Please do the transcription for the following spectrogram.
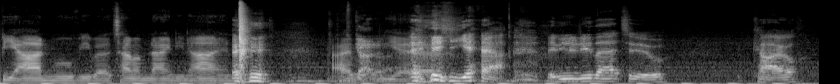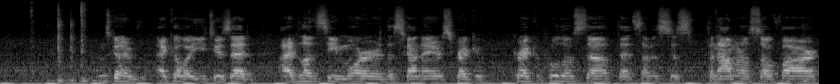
Beyond movie by the time I'm 99. I Gotta. yeah. yeah, they need to do that too. Kyle, I'm just gonna echo what you two said. I'd love to see more of the Scott Snyder, Greg, Greg Capullo stuff. That stuff is just phenomenal so far.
